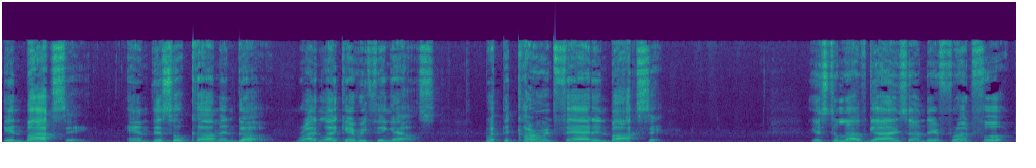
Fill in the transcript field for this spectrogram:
in boxing, and this will come and go, right, like everything else. But the current fad in boxing is to love guys on their front foot.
